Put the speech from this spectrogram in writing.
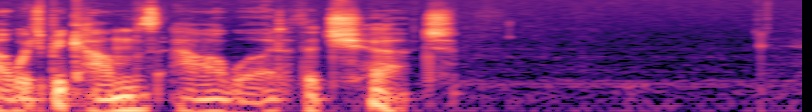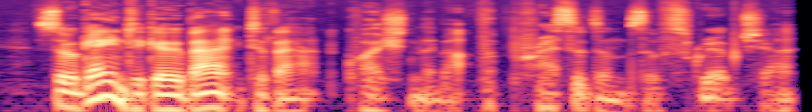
uh, which becomes our word, the church. So, again, to go back to that question about the precedence of Scripture,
